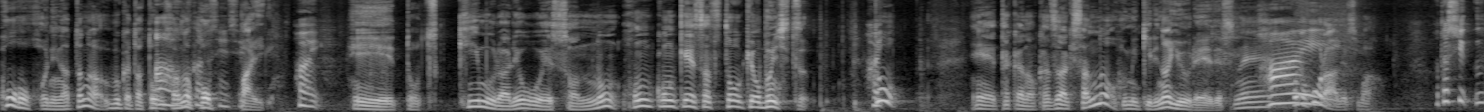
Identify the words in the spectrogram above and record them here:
候補になったのは産方父さんのあポッパイ。はい。えー、と月村良恵さんの香港警察東京分室はいと、えー高野和明さんの踏切の幽霊ですね。はいこれホラーですわ。私産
